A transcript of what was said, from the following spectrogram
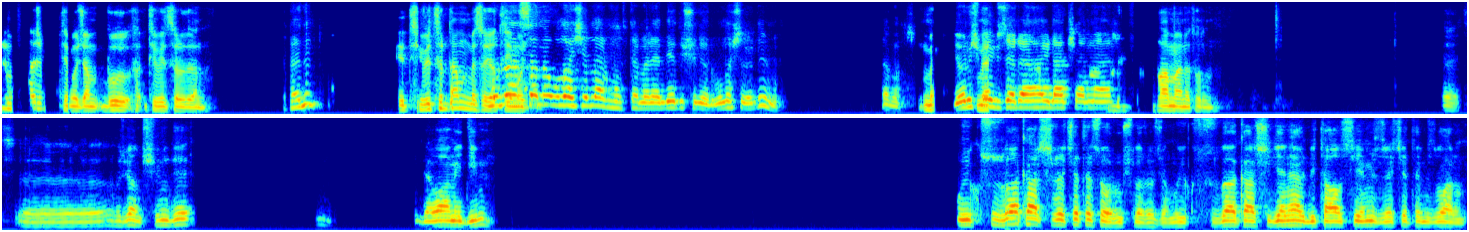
Mesaj mı atayım hocam bu Twitter'dan. Efendim? E, Twitter'dan mı mesaj Buradan atayım hocam? sana ulaşırlar muhtemelen diye düşünüyorum. Ulaşılır değil mi? Tamam. Me- Görüşmek me- üzere. Hayırlı akşamlar. Allah'a emanet olun. Evet. e, hocam şimdi devam edeyim. Uykusuzluğa karşı reçete sormuşlar hocam. Uykusuzluğa karşı genel bir tavsiyemiz, reçetemiz var mı?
